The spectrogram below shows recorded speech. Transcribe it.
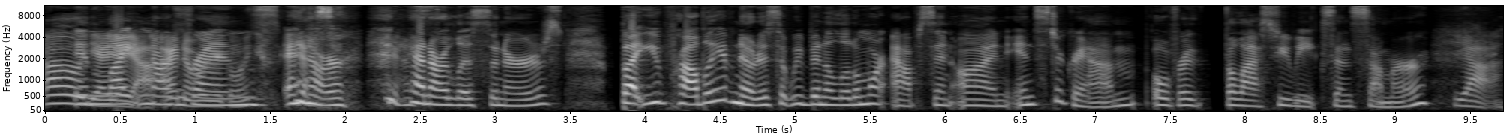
Oh, yeah, yeah, enlighten yeah. I our know where you're going. friends and Yes. our and our listeners. But you probably have noticed that we've been a little more absent on Instagram over the last few weeks in summer. Yeah.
